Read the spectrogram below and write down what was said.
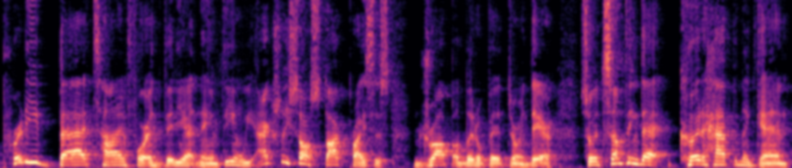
pretty bad time for Nvidia and AMD, and we actually saw stock prices drop a little bit during there. So it's something that could happen again.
